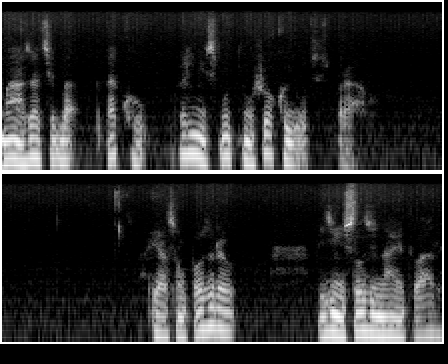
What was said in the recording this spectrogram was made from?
má za teba takú veľmi smutnú, šokujúcu správu. Ja som pozrel, vidím slzy na jej tvári.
